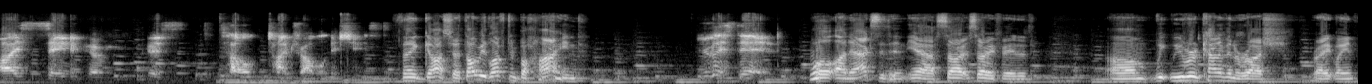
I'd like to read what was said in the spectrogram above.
I saved him because tel- time travel issues. Thank gosh. I thought we left him behind. You guys did. Well, on accident. Yeah. Sorry. Sorry, faded. Um. We, we were kind of in a rush, right, Wayne?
